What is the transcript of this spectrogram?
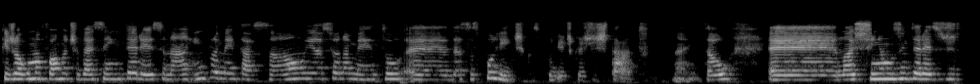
que de alguma forma tivessem interesse na implementação e acionamento é, dessas políticas, políticas de Estado. Né? Então, é, nós tínhamos o interesse de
